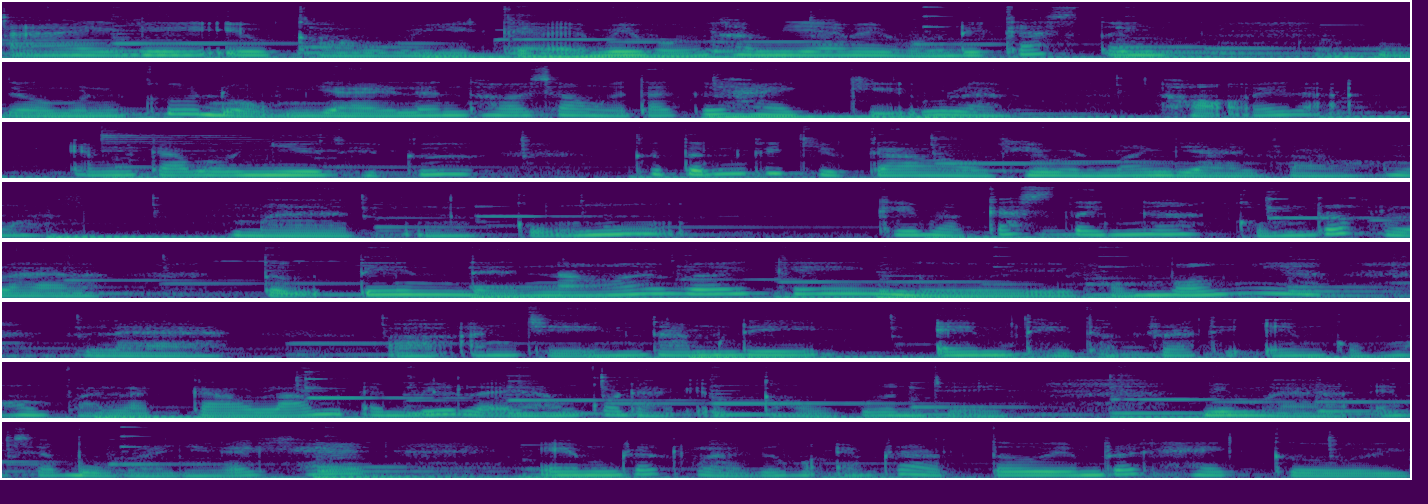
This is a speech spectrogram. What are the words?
Ai ghi yêu cầu gì kệ, mi vẫn tham gia, mi vẫn đi casting. Rồi mình cứ độn dày lên thôi, xong người ta cứ hay kiểu là hỏi là, em cao bao nhiêu? Thì cứ cứ tính cái chiều cao khi mình mang dài vào, không à? Mà ừ, cũng khi mà casting á, cũng rất là tự tin để nói với cái người phỏng vấn nha, là à, anh chị yên tâm đi. Em thì thật ra thì em cũng không phải là cao lắm. Em biết là em không có đạt yêu cầu của anh chị. Nhưng mà em sẽ bù lại những cái khác. Em rất là gương mặt em rất là tươi em rất hay cười.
